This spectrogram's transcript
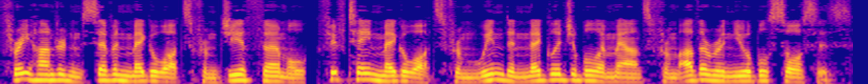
307 megawatts from geothermal, 15 megawatts from wind and negligible amounts from other renewable sources.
